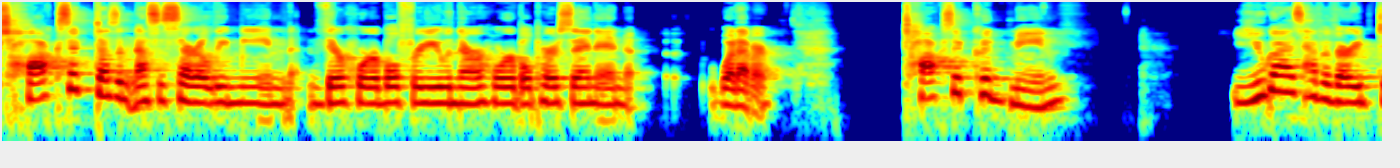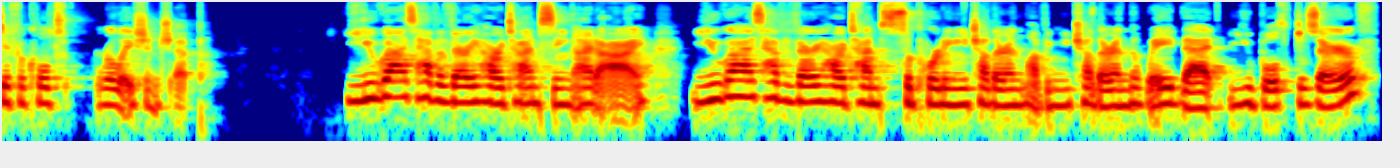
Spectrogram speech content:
toxic doesn't necessarily mean they're horrible for you and they're a horrible person and whatever. Toxic could mean you guys have a very difficult relationship. You guys have a very hard time seeing eye to eye. You guys have a very hard time supporting each other and loving each other in the way that you both deserve.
